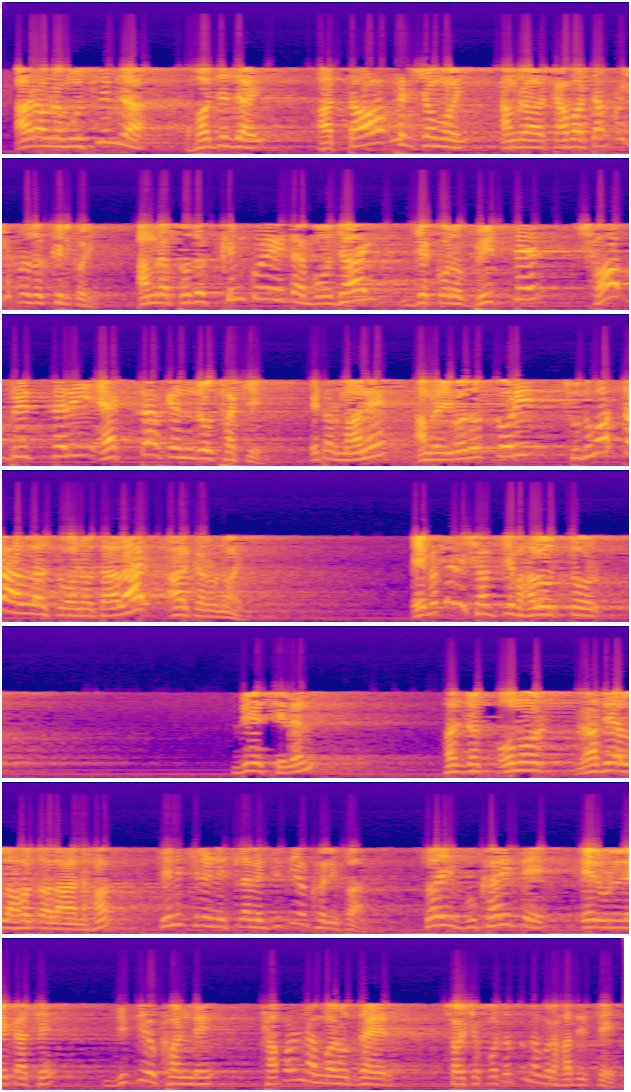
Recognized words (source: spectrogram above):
আর আমরা মুসলিমরা হজে যাই, আর তাওয়াফের সময় আমরা কাবার চারপাশে প্রদক্ষিণ করি। আমরা প্রদক্ষিণ করে এটা বোঝাই যে কোনো বৃত্তের, সব বৃত্তেরই একটা কেন্দ্র থাকে। এটার মানে আমরা ইবাদত করি শুধুমাত্র আল্লাহ সুবান তালার আর কারও নয়। এ ব্যাপারে সবচেয়ে ভালো উত্তর দিয়েছিলেন হজরত ওমর রাদে আল্লাহ আনহ। তিনি ছিলেন ইসলামের দ্বিতীয় খলিফা। সই বুখারিতে এর উল্লেখ আছে। দ্বিতীয় খণ্ডে ছাপান্ন নম্বর অধ্যায়ের ছয়শো পঁচাত্তর নম্বর হাদিসে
